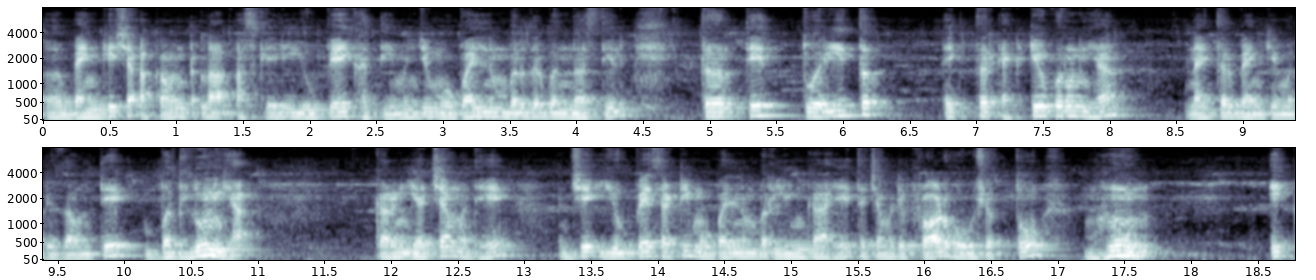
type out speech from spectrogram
बँकेच्या अकाउंटला असलेली यू पी आय खाती म्हणजे मोबाईल नंबर जर बंद असतील तर ते त्वरित एकतर ॲक्टिव्ह करून घ्या नाहीतर बँकेमध्ये जाऊन ते बदलून घ्या. कारण याच्यामध्ये जे यू पी आयसाठी मोबाईल नंबर लिंक आहे त्याच्यामध्ये फ्रॉड होऊ शकतो. म्हणून एक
